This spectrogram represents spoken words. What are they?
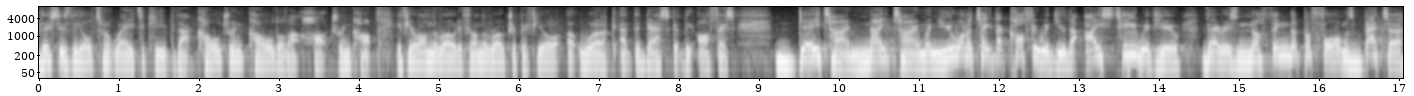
this is the ultimate way to keep that cold drink cold or that hot drink hot. If you're on the road, if you're on the road trip, if you're at work, at the desk, at the office, daytime, nighttime, when you want to take that coffee with you, that iced tea with you, there is nothing that performs better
